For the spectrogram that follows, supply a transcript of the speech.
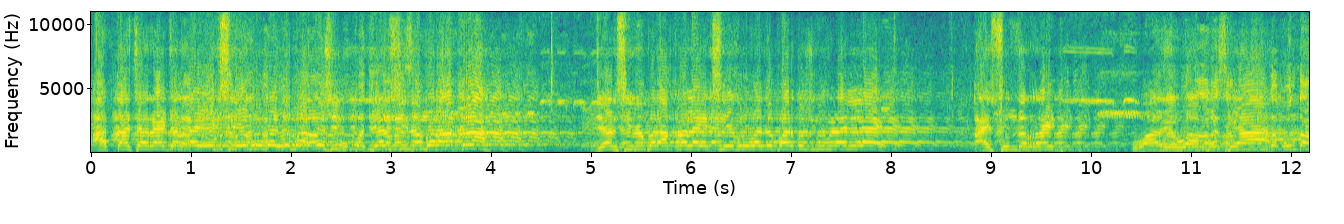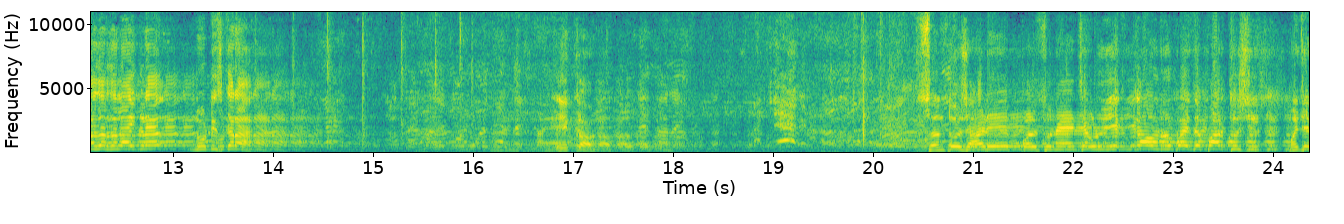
आताच्या रायडरला एकशे एक रुपयाचं पारितोषिक जर्सी नंबर अकरा. जर्सी नंबर अकराला एकशे एक रुपयाचं पारितोषिक मिळालेलं आहे. काय सुंदर राईड. वा रे वा पठ्या कोणता आजार झाला इकडे? नोटीस करा. एक संतोष आडे पळसुना यांच्याकडून एकावन्न रुपयाचं पारितोषिक म्हणजे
